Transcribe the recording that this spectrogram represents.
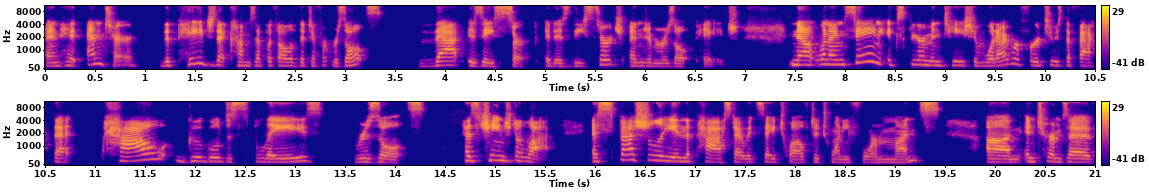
and hit enter, the page that comes up with all of the different results That is a SERP. It is the search engine result page. Now, when I'm saying experimentation, what I refer to is the fact that how Google displays results has changed a lot, especially in the past, I would say 12 to 24 months, um, in terms of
